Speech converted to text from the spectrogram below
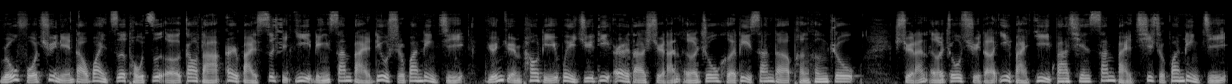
柔佛去年的外资投资额高达二百四十亿零三百六十万令吉，远远抛离位居第二的雪兰莪州和第三的彭亨州。雪兰莪州取得一百亿八千三百七十万令吉，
